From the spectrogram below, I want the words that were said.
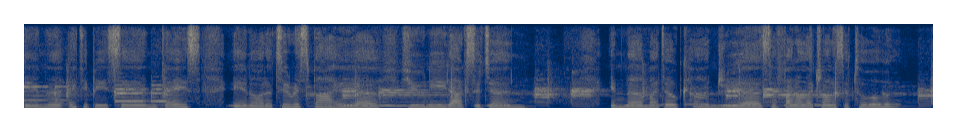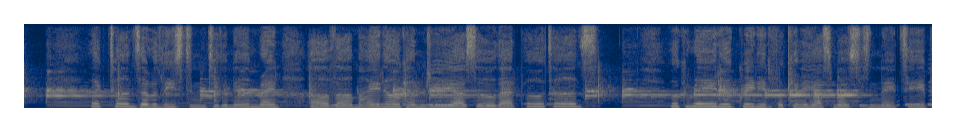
in the ATP synthase. In order to respire, you need oxygen. In the mitochondria, the final electron acceptor. Electrons are released into the membrane of the mitochondria so that protons will create a gradient for chemiosmosis and ATP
